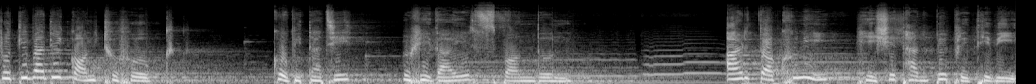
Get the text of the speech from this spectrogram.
প্রতিবাদী কণ্ঠ হোক, কবিতা যে হৃদয়ের স্পন্দন। আর তখনই হেসে থাকবে পৃথিবী।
